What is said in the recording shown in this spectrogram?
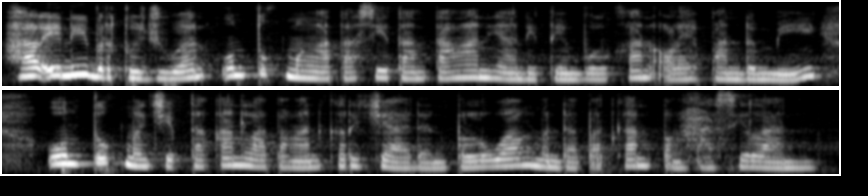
Hal ini bertujuan untuk mengatasi tantangan yang ditimbulkan oleh pandemi untuk menciptakan lapangan kerja dan peluang mendapatkan penghasilan.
